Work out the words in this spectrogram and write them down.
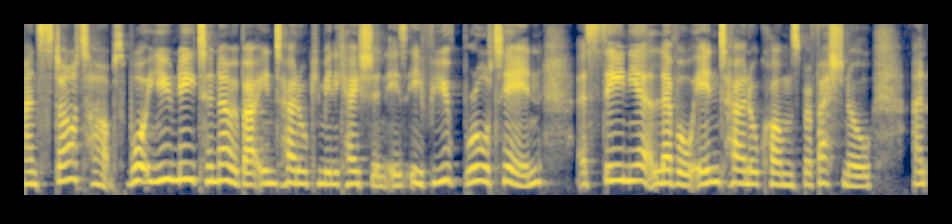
and startups, what you need to know about internal communication is if you've brought in a senior level internal comms professional and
